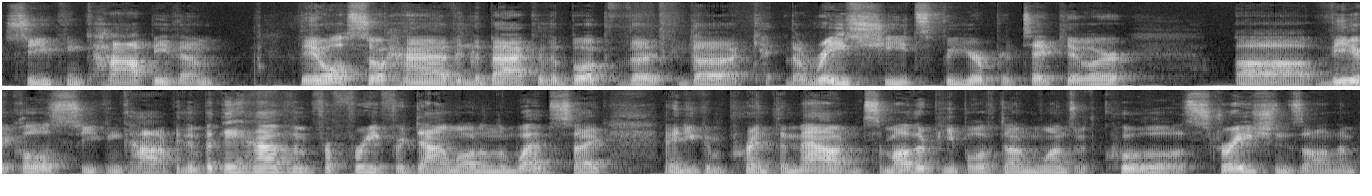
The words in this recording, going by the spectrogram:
so you can copy them. They also have in the back of the book the the, the race sheets for your particular uh, vehicles, so you can copy them. But they have them for free for download on the website, and you can print them out. And some other people have done ones with cool illustrations on them.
